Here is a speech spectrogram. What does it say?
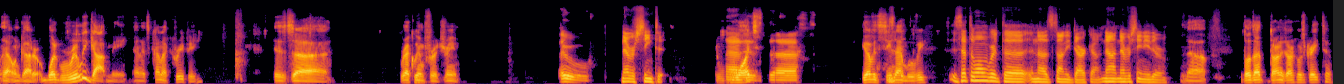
that one got her. What really got me, and it's kind of creepy, is uh, Requiem for a Dream. Ooh, Never seen it. that what? is, uh, You haven't seen that movie? Is that the one where the no? It's Donnie Darko. No, never seen either of them. No. Though that Donnie Darko was great too.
